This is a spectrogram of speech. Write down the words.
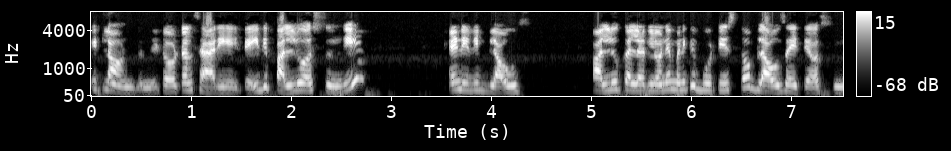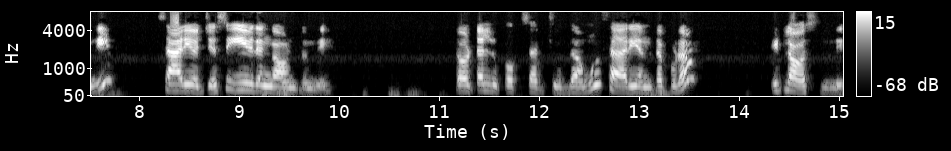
ఇట్లా ఉంటుంది. టోటల్ శారీ అయితే. ఇది పళ్ళు వస్తుంది. అండ్ ఇది బ్లౌజ్. పళ్ళు కలర్లోనే మనకి బూటీస్తో బ్లౌజ్ అయితే వస్తుంది. శారీ వచ్చేసి ఈ విధంగా ఉంటుంది. టోటల్ లుక్ ఒకసారి చూద్దాము. శారీ అంతా కూడా ఇట్లా వస్తుంది.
